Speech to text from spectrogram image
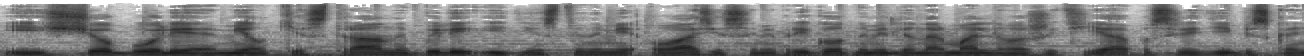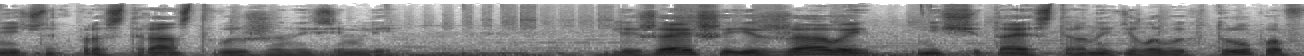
и еще более мелкие страны были единственными оазисами, пригодными для нормального житья посреди бесконечных пространств выжженной земли. Ближайшей державой, не считая страны деловых трупов,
